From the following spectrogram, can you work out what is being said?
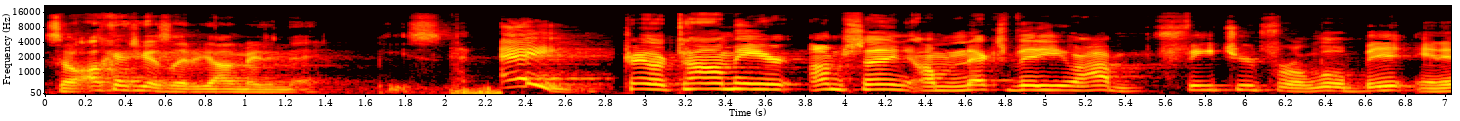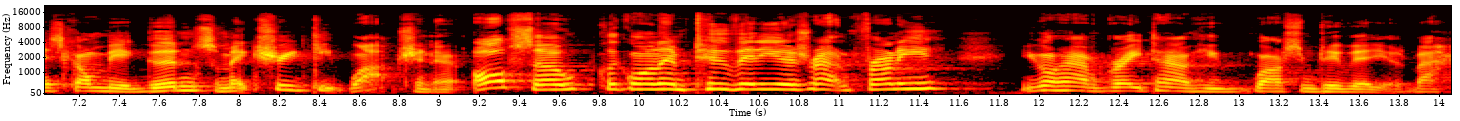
So I'll catch you guys later. Y'all have an amazing day. Peace. Hey, Trailer Tom here. I'm saying on the next video, I'm featured for a little bit, and it's gonna be a good one. So make sure you keep watching it. Also, click one of them two videos right in front of you. You're gonna have a great time if you watch them two videos. Bye.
